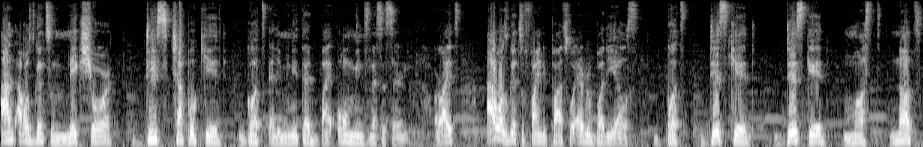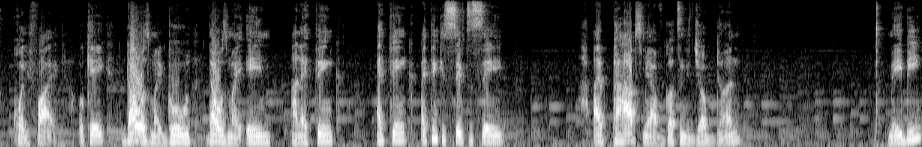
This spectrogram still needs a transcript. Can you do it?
and I was going to make sure this Chapo kid got eliminated by all means necessary. Alright, I was going to find the path for everybody else, but this kid, this kid must not qualify. Okay, that was my goal, that was my aim, and I think, I think, I think it's safe to say, I perhaps may have gotten the job done. Maybe.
